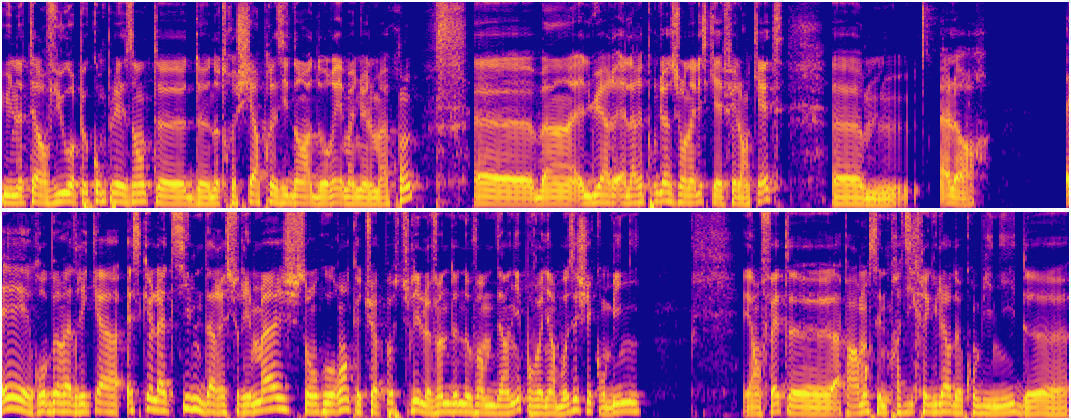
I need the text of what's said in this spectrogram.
une interview un peu complaisante de notre cher président adoré Emmanuel Macron, ben, elle lui a, répondu à ce journaliste qui avait fait l'enquête. Alors. Hé, Robin Vadrica, est-ce que la team d'arrêt sur image sont au courant que tu as postulé le 22 novembre dernier pour venir bosser chez Combini? Et en fait, euh, apparemment, c'est une pratique régulière de Combini de, euh,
